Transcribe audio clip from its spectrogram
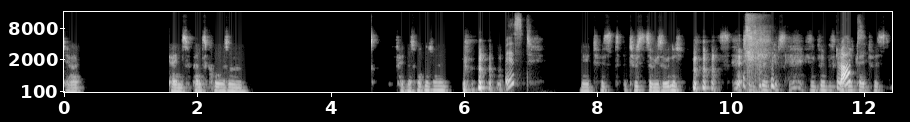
ja, keinen so ganz großen, fällt mir das Wort nicht ein. Ist? Nee, Twist, Twist sowieso nicht. diesen Film ist Plot? gar kein Twist.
